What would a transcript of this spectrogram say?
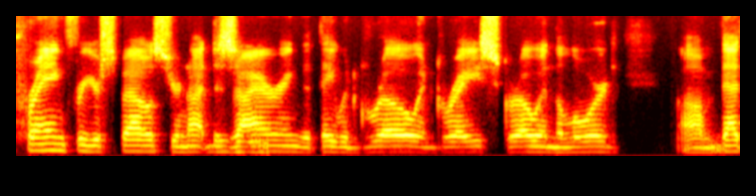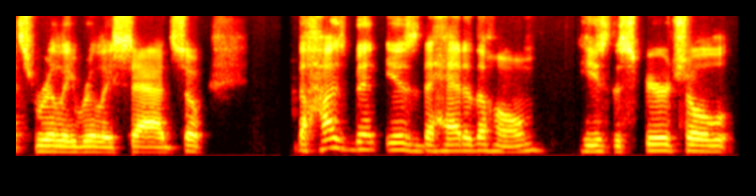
praying for your spouse, you're not desiring mm-hmm. that they would grow in grace, grow in the Lord. Um, that's really really sad. So the husband is the head of the home. He's the spiritual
